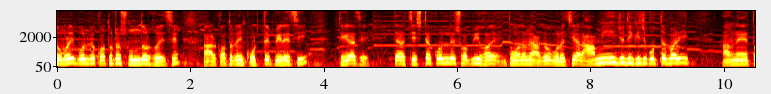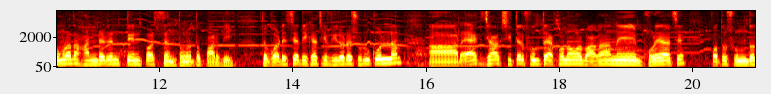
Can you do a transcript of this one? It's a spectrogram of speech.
তোমরাই বলবে কতটা সুন্দর হয়েছে আর কতটা আমি করতে পেরেছি, ঠিক আছে? তা চেষ্টা করলে সবই হয়, তোমাদের আমি আগেও বলেছি। আর আমি যদি কিছু করতে পারি মানে তোমরা তো হান্ড্রেড অ্যান্ড টেন পারসেন্ট তোমরা তো পারবেই। তো গডেসিয়া দেখে আজকে ভিডিওটা শুরু করলাম। আর এক ঝাঁক শীতের ফুল তো এখনও আমার বাগানে ভরে আছে। কত সুন্দর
